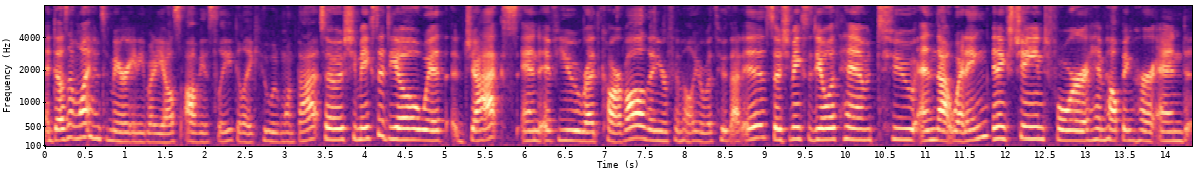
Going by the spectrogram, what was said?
and doesn't want him to marry anybody else, obviously. Like, who would want that? So she makes a deal with Jacks, and if you read Caraval, then you're familiar with who that is. So she makes a deal with him to end that wedding. In exchange for him helping her end,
